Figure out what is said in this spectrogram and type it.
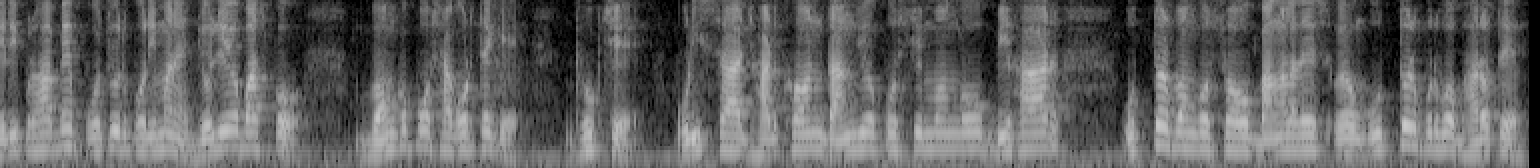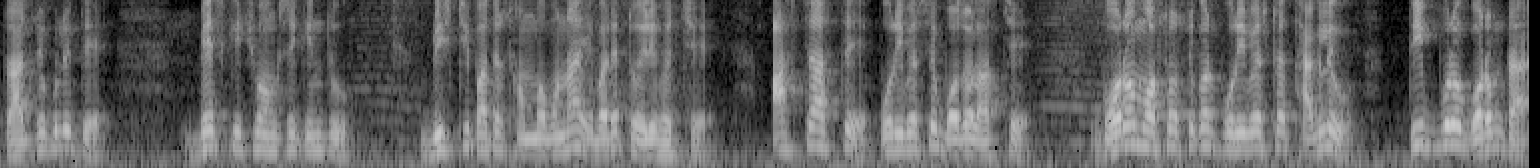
এরই প্রভাবে প্রচুর পরিমাণে জলীয় বাষ্প বঙ্গোপসাগর থেকে ঢুকছে। উড়িষ্যা, ঝাড়খণ্ড, গাঙ্গীয় পশ্চিমবঙ্গ, বিহার উত্তরবঙ্গ সহ বাংলাদেশ এবং উত্তর পূর্ব ভারতের রাজ্যগুলিতে বেশ কিছু অংশে কিন্তু বৃষ্টিপাতের সম্ভাবনা এবারে তৈরি হচ্ছে। আস্তে আস্তে পরিবেশে বদল আসছে। গরম অস্বস্তিকর পরিবেশটা থাকলেও তীব্র গরমটা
